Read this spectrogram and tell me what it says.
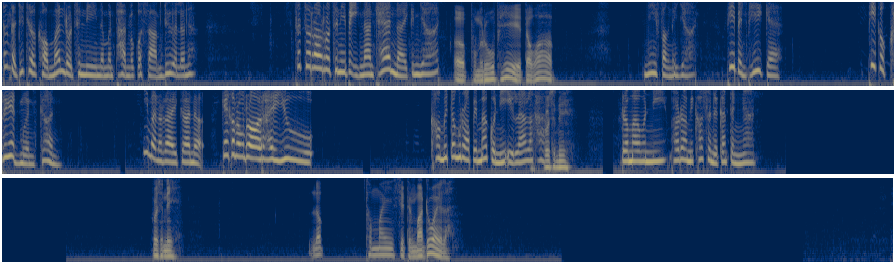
ตั้งแต่ที่เธอขอมั่นโรชนีนะ่ะมันผ่านมากว่าสามเดือนแล้วนะเธอจะรอโรชนีไปอีกนานแค่ไหนกันเยิร์ดเออผมรู้พี่แต่ว่า นี่ฟังนะเยิร์ดพี่เป็นพี่แก พี่ก็เครียดเหมือนกัน นี่มันอะไรกันอะแกกำลังรออะไรอยู่ เขาไม่ต้องรอไปมากกว่านี้อีกแล้วล่ะค่ะ โรชนี เรามาวันนี้เพราะเรามีข้อเสนอการแต่งงาน โรชนี แล้วทำไมสิทธิ์ถึงมาด้วยล่ะ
